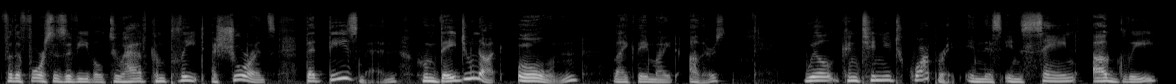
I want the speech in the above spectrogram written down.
for the forces of evil to have complete assurance that these men, whom they do not own like they might others, will continue to cooperate in this insane, ugly,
